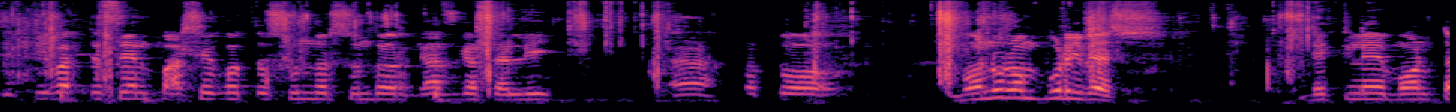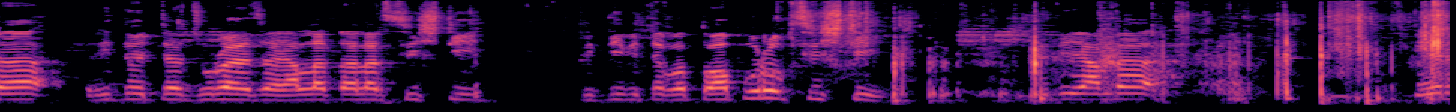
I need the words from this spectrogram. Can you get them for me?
দেখতেই পারতেছেন পাশে কত সুন্দর সুন্দর গাছগাছালি আহ, কত মনোরম পরিবেশ। দেখলে মনটা, হৃদয়টা জোড়ায় যায়। আল্লাহ তাআলার সৃষ্টি, পৃথিবীতে কত অপরূপ সৃষ্টি। যদি আমরা বের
